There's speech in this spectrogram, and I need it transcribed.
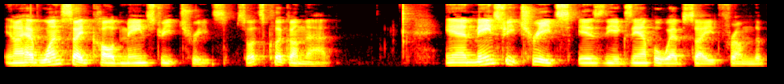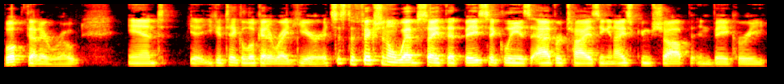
And I have one site called Main Street Treats. So let's click on that. And Main Street Treats is the example website from the book that I wrote. And you can take a look at it right here. It's just a fictional website that basically is advertising an ice cream shop and bakery.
